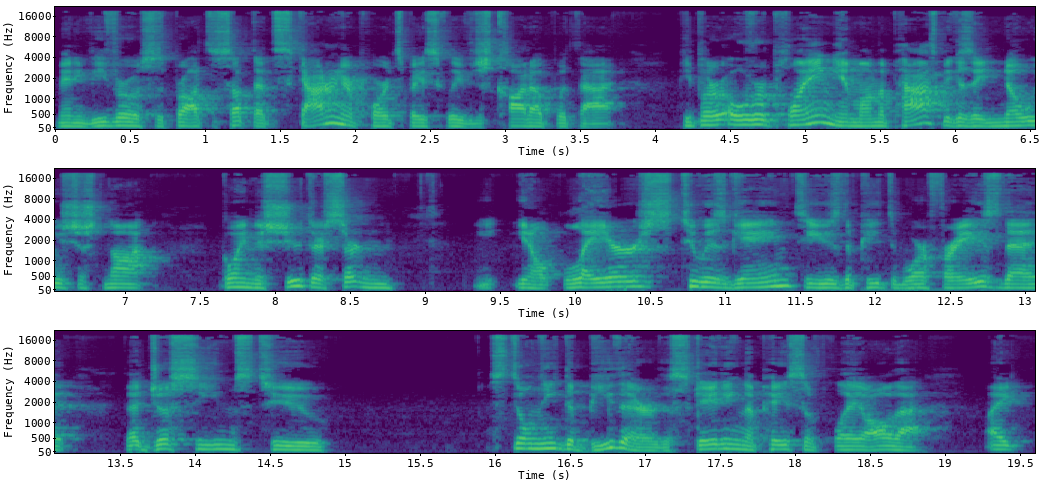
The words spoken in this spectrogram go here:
Manny Viveiros has brought this up that scouting reports basically have just caught up with that. People are overplaying him on the pass because they know he's just not going to shoot. There's certain you know layers to his game, to use the Pete DeBoer phrase, that that just seems to still need to be there. The skating, the pace of play, all that. Like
